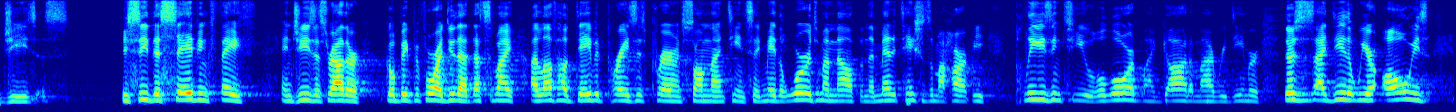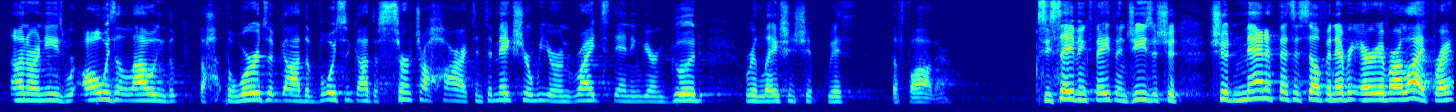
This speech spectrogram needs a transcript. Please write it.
Jesus. You see, this saving faith in Jesus, rather, go big before I do that. That's why I love how David prays his prayer in Psalm 19. Say, May the words of my mouth and the meditations of my heart be pleasing to you, O Lord, my God and my Redeemer. There's this idea that we are always on our knees. We're always allowing the, the, the words of God, the voice of God to search our heart and to make sure we are in right standing, we are in good relationship with the Father. See, saving faith in Jesus should, should manifest itself in every area of our life, right?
